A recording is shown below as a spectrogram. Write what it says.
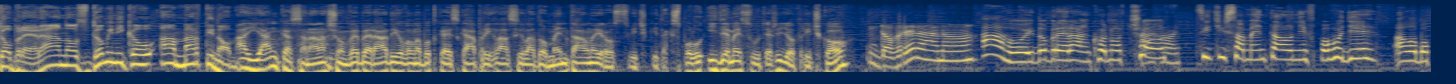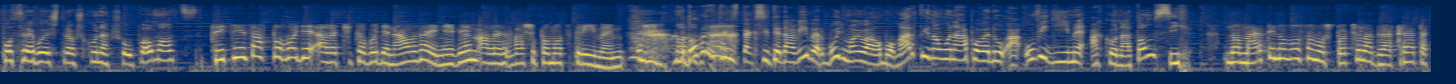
Dobré ráno s Dominikou a Martinom. A Janka sa na našom webe radiovolna.sk prihlásila do mentálnej rozcvičky, tak spolu ideme súťažiť o tričko. Dobré ráno. Ahoj, dobré ránko, no čo? Ahoj. Cítiš sa mentálne v pohode? Alebo potrebuješ trošku našu pomoc? Cítim sa v pohode, ale či to bude naozaj, neviem, ale vašu pomoc príjmem. No dobre, tak, tak si teda vyber buď moju alebo Martinovú nápovedu a uvidíme, ako na tom si. No Martinovou som už počula dvakrát, tak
